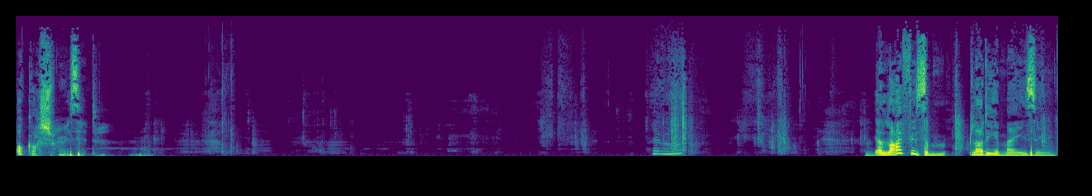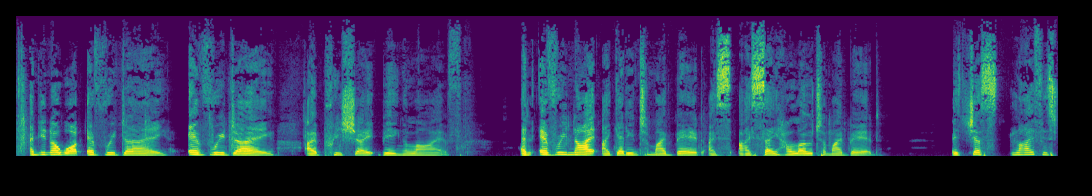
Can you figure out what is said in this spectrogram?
oh gosh where is it hmm. Yeah, life is bloody amazing. And you know what? Every day, every day, I appreciate being alive. And every hmm. night I get into my bed, I, I say hello to my bed. It's just, life is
